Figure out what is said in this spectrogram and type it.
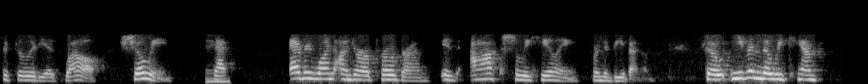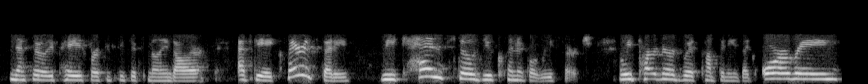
facility as well, showing mm-hmm. that everyone under our program is actually healing from the bee venom. So even though we can't necessarily pay for a $56 million FDA clearance study, we can still do clinical research. And we partnered with companies like Oura Ring,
